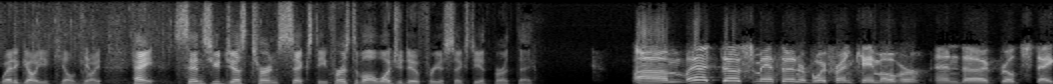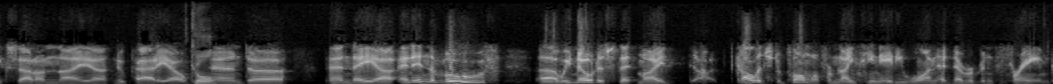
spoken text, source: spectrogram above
Way to go, you killjoy. Hey, since you just turned 60, first of all, what'd you do for your 60th birthday? Um, at, uh, Samantha and her boyfriend came over and uh, grilled steaks out on my uh, new patio. Cool. And uh, and they uh, and in the move, uh, we noticed that my uh, college diploma from 1981 had never been framed.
